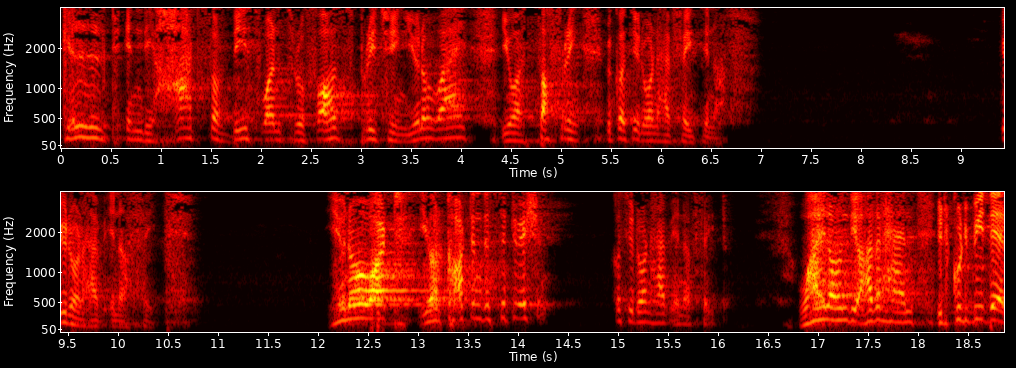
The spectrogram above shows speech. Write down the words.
guilt in the hearts of these ones through false preaching. You know why? You are suffering because you don't have faith enough. You don't have enough faith. You know what? You are caught in this situation because you don't have enough faith. While on the other hand, it could be their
